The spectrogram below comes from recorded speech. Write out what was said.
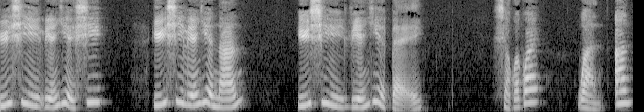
鱼戏莲叶西，鱼戏莲叶南，鱼戏莲叶北。小乖乖，晚安。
